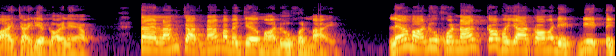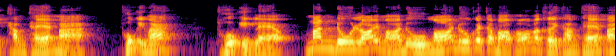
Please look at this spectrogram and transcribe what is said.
บายใจเรียบร้อยแล้ว แต่หลังจากนั้นมาไปเจอหมอดูคนใหม่ แล้วหมอดูคนนั้นก็พยากรณ์มาเด็กนี่ติดทำแท้งมา ทุกอีกไหมทุกอีกแล้ว มันดูร้อยหมอดู หมอดูก็จะบอกมาว่ามันเคยทำแท้งมา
